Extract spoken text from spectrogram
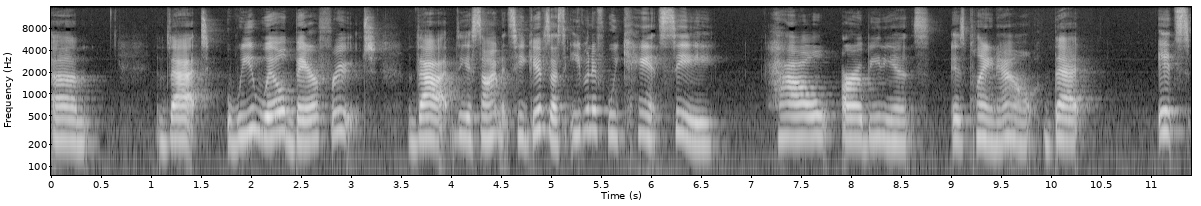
um, that we will bear fruit that the assignments he gives us even if we can't see how our obedience is playing out that it's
